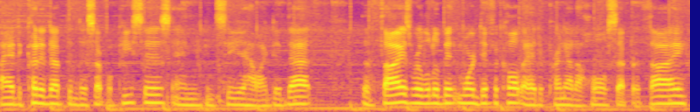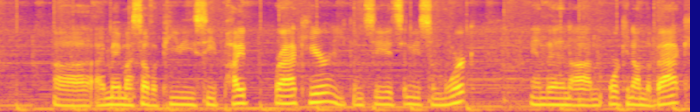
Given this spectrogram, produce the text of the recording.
I had to cut it up into several pieces, and you can see how I did that. The thighs were a little bit more difficult. I had to print out a whole separate thigh. Uh, I made myself a PVC pipe rack here. You can see it's needs some work. And then I'm working on the back.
